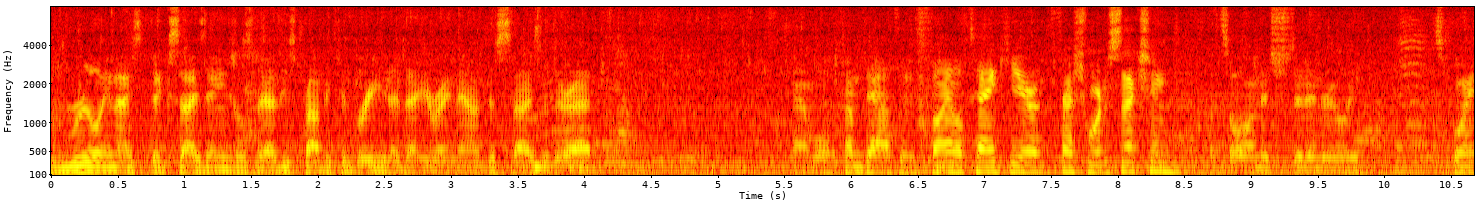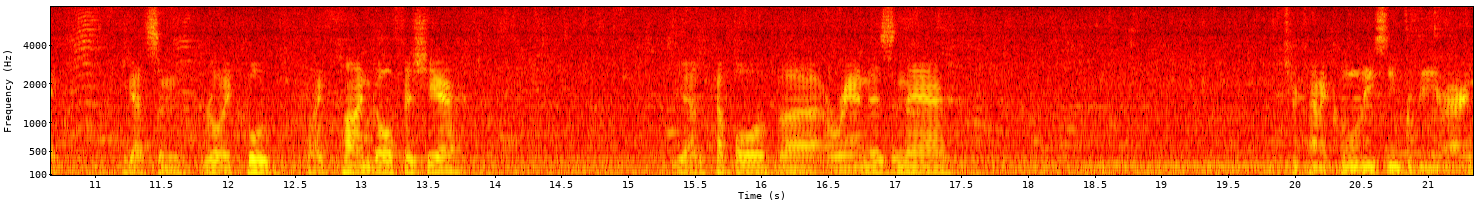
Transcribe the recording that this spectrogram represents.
Really nice big size angels there. These probably can breed, I bet you right now, at this size that they're at. And we'll come down to this final tank here, the freshwater section. That's all I'm interested in really at this point. We got some really cool like pond goldfish here. You got a couple of uh, Orandas in there, which are kind of cool. These seem to be very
